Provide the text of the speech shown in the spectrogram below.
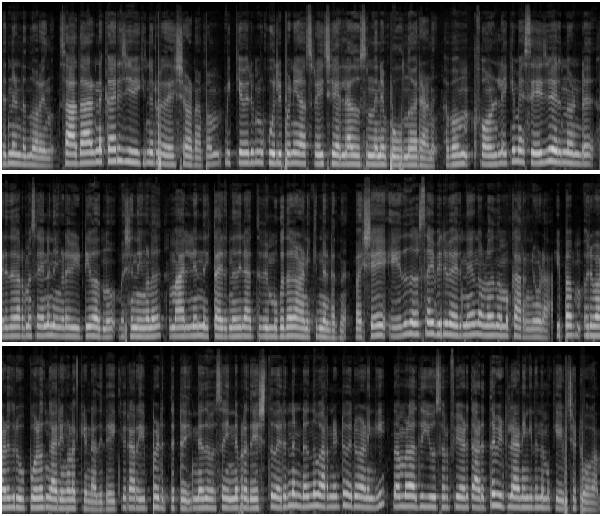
വരുന്നുണ്ടെന്ന് പറയുന്നു. സാധാരണക്കാർ ജീവിക്കുന്ന ഒരു പ്രദേശമാണ്. അപ്പം മിക്കവരും കൂലിപ്പണി ആശ്രയിച്ച് എല്ലാ ദിവസവും തന്നെ പോകുന്നവരാണ്. അപ്പം ഫോണിലേക്ക് മെസ്സേജ് വരുന്നുണ്ട്. ഹരിതകർമ്മസേന നിങ്ങളുടെ വീട്ടിൽ വന്നു. പക്ഷെ നിങ്ങൾ മാലിന്യം തരുന്നതിനകത്ത് വിമുഖത കാണിക്കുന്നുണ്ടെന്ന്. പക്ഷേ ഏത് ദിവസമാണ് ഇവർ വരുന്നതെന്നുള്ളത് നമുക്ക് അറിഞ്ഞൂടാ. ഇപ്പം ഒരുപാട് ഗ്രൂപ്പുകളും കാര്യങ്ങളൊക്കെ ഉണ്ട്. അതിലേക്ക് ഒരു അറിയിപ്പ് എടുത്തിട്ട് ഇന്ന ദിവസം ഇന്ന പ്രദേശത്ത് വരുന്നുണ്ടെന്ന് പറഞ്ഞിട്ട് വരുവാണെങ്കിൽ നമ്മൾ അത് യൂസർ ഫീ എടുത്ത് അടുത്ത വീട്ടിലാണെങ്കിലും നമുക്ക് ഏൽപ്പിച്ചിട്ട് പോകാം.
